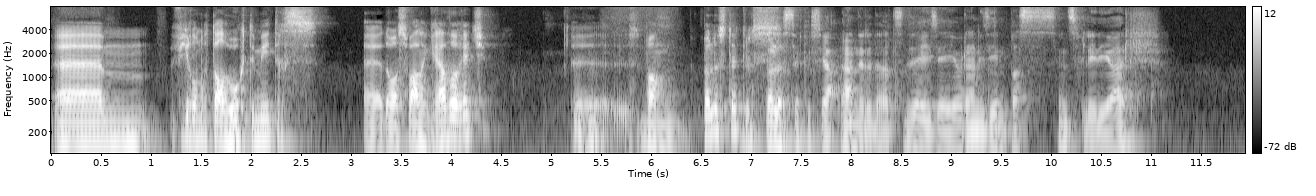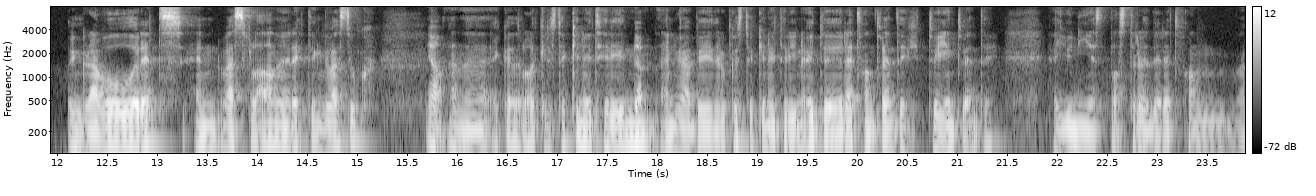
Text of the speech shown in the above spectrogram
Ehm 400 tal hoogtemeters, eh, dat was wel een gravelritje. eh, Mhm. Van pullenstukkers. Pullenstukkers, ja, inderdaad. Zij, zij organiseren pas sinds verleden jaar een gravelrit in West-Vlaanderen richting de Westhoek. Ja. En eh, ik heb er al een keer een stukje uit gereden. Ja. En nu heb je er ook een stukje uit gereden uit de rit van 2022. In juni is het pas terug de rit van... eh,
